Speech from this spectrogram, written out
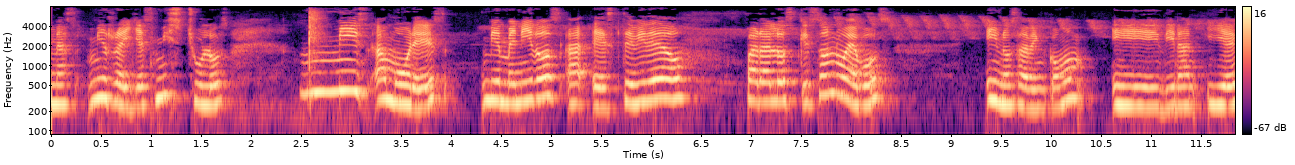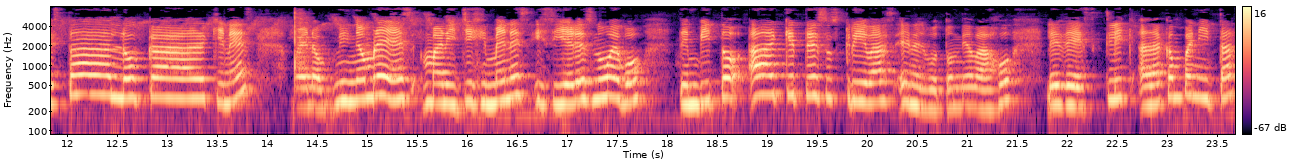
mis reyes, mis chulos, mis amores, bienvenidos a este video. Para los que son nuevos y no saben cómo y dirán, ¿y esta loca quién es? Bueno, mi nombre es Marichi Jiménez y si eres nuevo, te invito a que te suscribas en el botón de abajo, le des clic a la campanita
